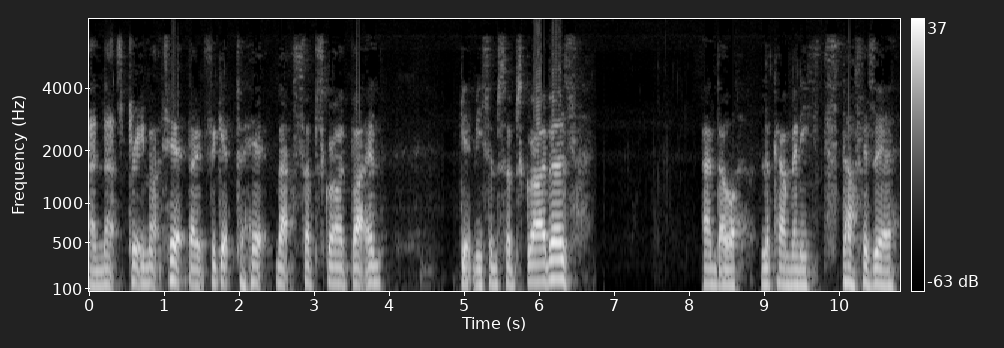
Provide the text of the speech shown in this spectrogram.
And that's pretty much it. Don't forget to hit that subscribe button. Get me some subscribers. And I'll look how many stuff is there.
